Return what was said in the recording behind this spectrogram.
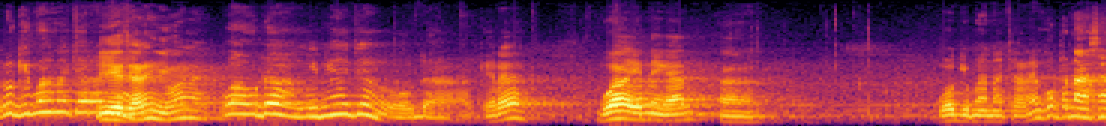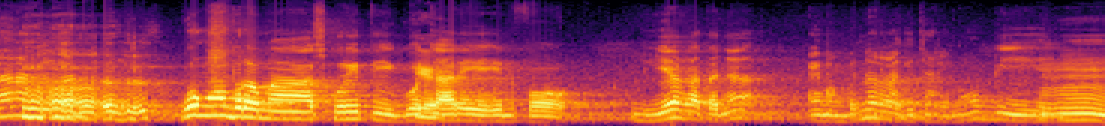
lu gimana caranya? Iya, caranya gimana? Wah udah ini aja, udah akhirnya gue ini kan, Nah. Gue gimana caranya? Gue penasaran gitu kan. gue ngobrol sama security, gue Iya. cari info. Dia katanya emang bener lagi cari mobil Hmm.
